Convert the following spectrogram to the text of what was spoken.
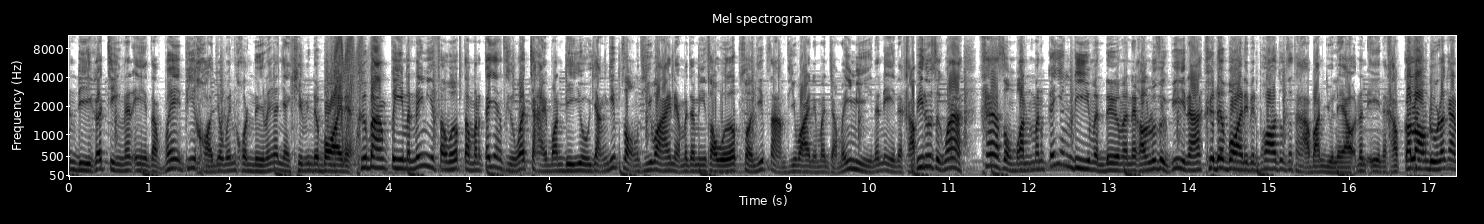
มันดีก็จริงนั่นเองแต่ว่าพี่ขอยกเว้นคนหนึ่งแล้วกันอย่างเควินเดอะบอยเนี่ยคือบางปีมันไม่มีสเวิร์ฟแต่มันก็ยังถือว่าจ่ายบอลดีอยู่อย่าง 22ทีวเนี่ยมันจะมีสเวิร์ฟส่วน 23ทีวเนี่ยมันจะไม่มีนั่นเองนะครับพี่รู้สึกว่าค่าส่งบอลมันก็ยังดีเหมือนเดิมในความรู้สึกพี่นะคือเดอะบอยเนี่ยเป็นพ่อทุกสถาบันอยู่แล้วนั่นเองนะครับก็ลองดูแล้วกัน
